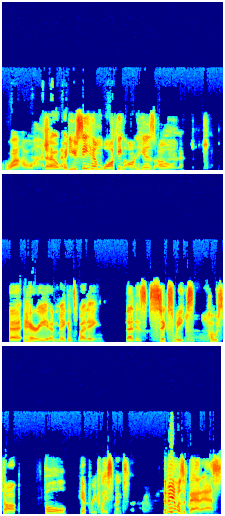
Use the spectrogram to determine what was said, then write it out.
Wow. So when you see him walking on his own at Harry and Meghan's wedding, that is six weeks post op, full hip replacement. The man was a badass.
